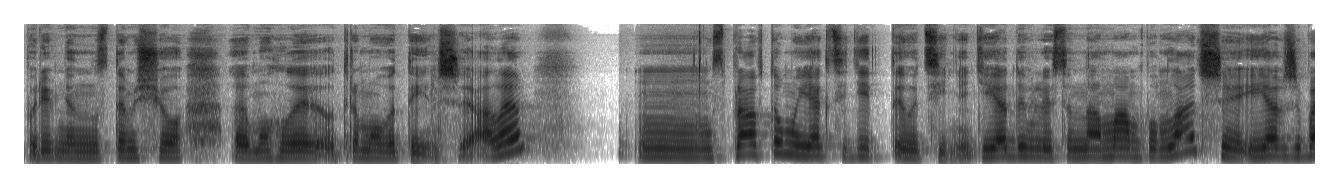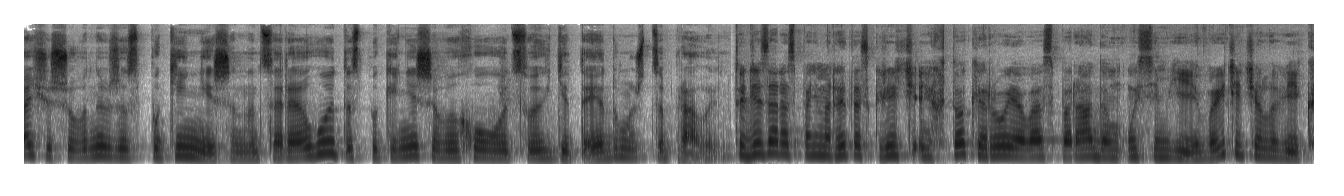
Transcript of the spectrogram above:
порівняно з тим, що е, могли отримувати інші. Але Справа в тому, як ці діти оцінять. І я дивлюся на мам помладше, і я вже бачу, що вони вже спокійніше на це реагують і спокійніше виховують своїх дітей. Я думаю, що це правильно. Тоді зараз, пані Маргарита, скажіть, хто керує вас парадом у сім'ї? Ви чи чоловік?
